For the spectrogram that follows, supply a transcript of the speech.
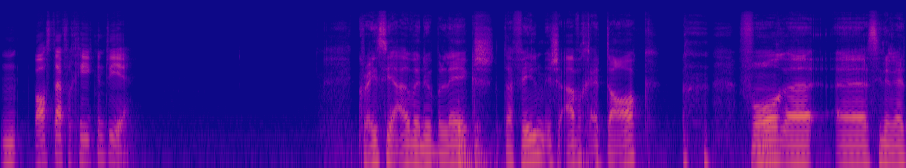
Mhm. passt einfach irgendwie. Crazy auch, wenn du überlegst, der Film ist einfach ein Tag vor äh, äh, seiner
